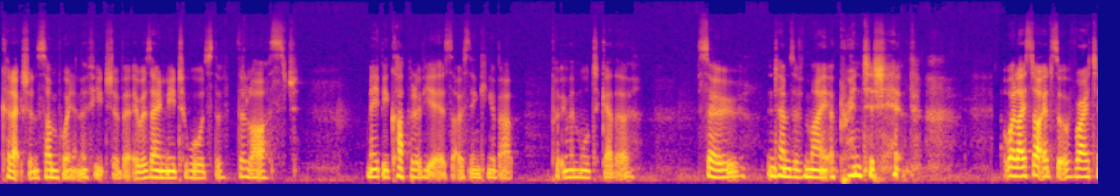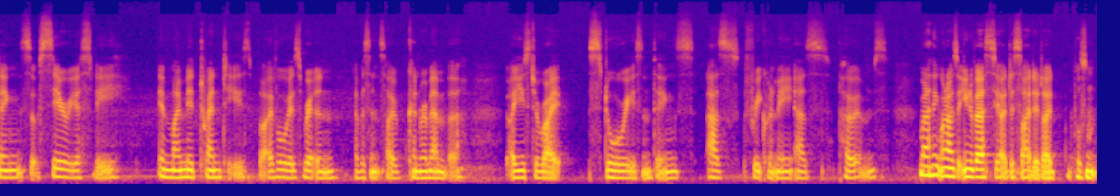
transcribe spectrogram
collection some point in the future, but it was only towards the the last maybe couple of years that I was thinking about putting them all together. So in terms of my apprenticeship, well, I started sort of writing sort of seriously in my mid 20s, but I've always written ever since I can remember. I used to write stories and things as frequently as poems. When I think when I was at university, I decided I wasn't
